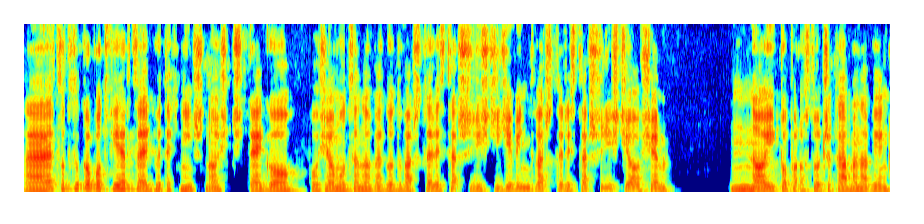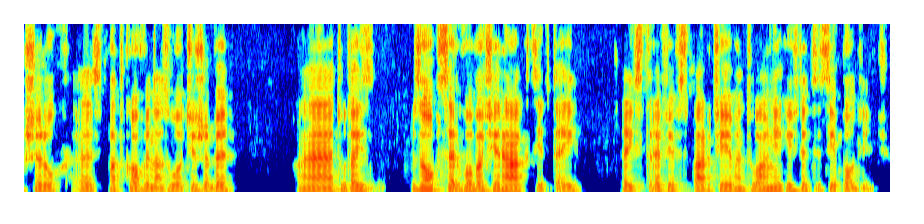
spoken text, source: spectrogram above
E, To tylko potwierdza jakby techniczność tego poziomu cenowego 2439, 2438. No i po prostu czekamy na większy ruch e, spadkowy na złocie, żeby e, tutaj zaobserwować reakcję w tej, w tej strefie wsparcia i ewentualnie jakieś decyzje podjąć.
